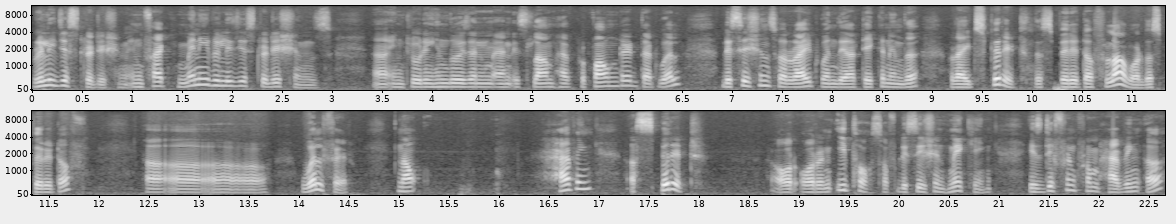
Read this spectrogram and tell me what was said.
religious tradition. In fact, many religious traditions uh, including Hinduism and Islam have propounded that well decisions are right when they are taken in the right spirit, the spirit of love or the spirit of uh, uh, welfare. Now, having a spirit or, or an ethos of decision making is different from having a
